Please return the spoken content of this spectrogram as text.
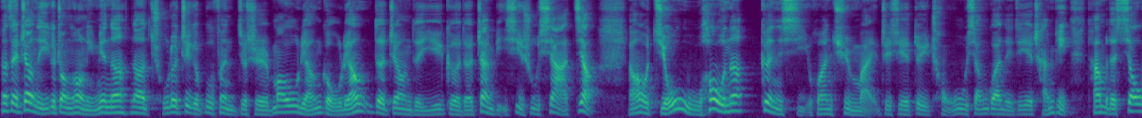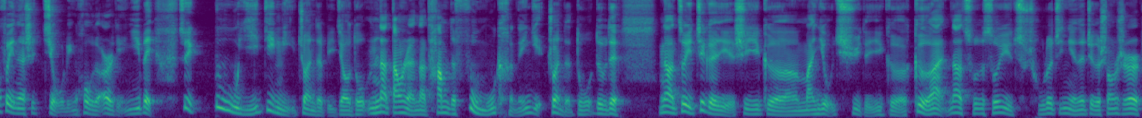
那在这样的一个状况里面呢，那除了这个部分，就是猫粮、狗粮的这样的一个的占比系数下降，然后九五后呢更喜欢去买这些对宠物相关的这些产品，他们的消费呢是九零后的二点一倍，所以。不一定你赚的比较多，那当然了，他们的父母可能也赚得多，对不对？那所以这个也是一个蛮有趣的一个个案。那除所以除了今年的这个双十二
